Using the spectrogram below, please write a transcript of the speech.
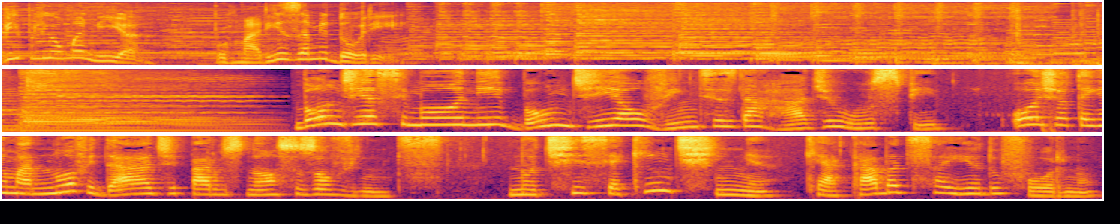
Bibliomania, por Marisa Midori. Bom dia, Simone. Bom dia, ouvintes da Rádio USP. Hoje eu tenho uma novidade para os nossos ouvintes. Notícia quentinha que acaba de sair do forno.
